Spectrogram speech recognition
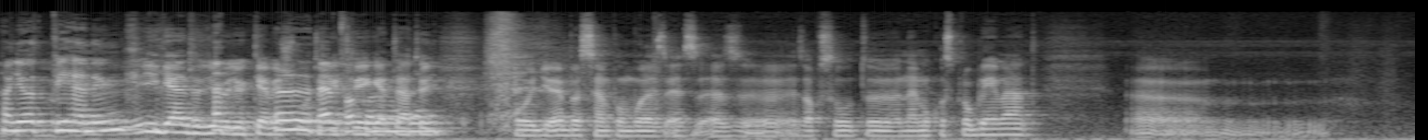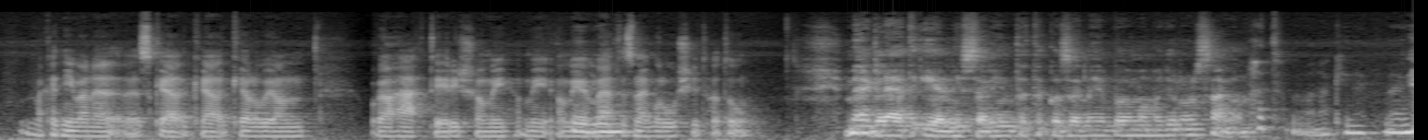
Hogy ott pihenünk. Igen, hogy, hogy kevés volt a hétvége, tehát hogy, hogy ebből a szempontból ez, ez, ez, ez abszolút nem okoz problémát. Meg hát nyilván ez kell, kell, kell olyan, olyan háttér is, ami, ami, ami mert ez megvalósítható. Meg lehet élni szerintetek a zenéből ma Magyarországon? Hát van akinek meg.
